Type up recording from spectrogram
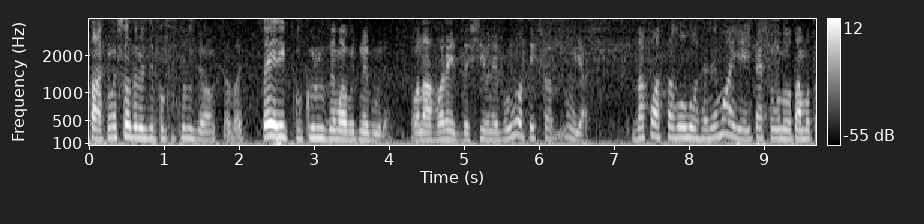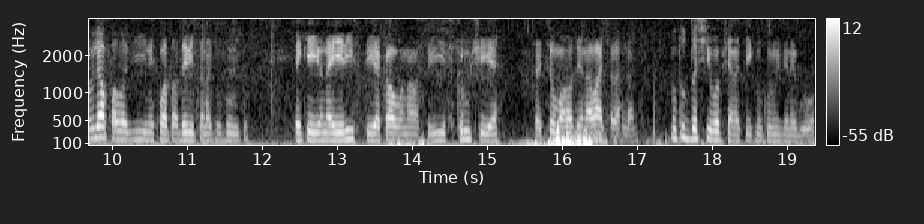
Так, ну що, друзі, по кукурузі вам сказати. Цей рік кукурузи, мабуть, не буде. Вона горить, дощів не було, тих, що, ну як. Запаса вологи немає, і те, що воно там ото ляпало, їй не вистачає. Дивіться на кукурудзу. Який у неї ріст і яка вона ось її скручує. Це сьома година вечора, гляньте. Ну тут дощів взагалі на цій кукурузі не було.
